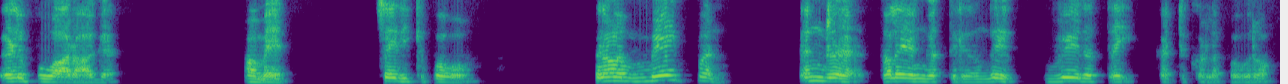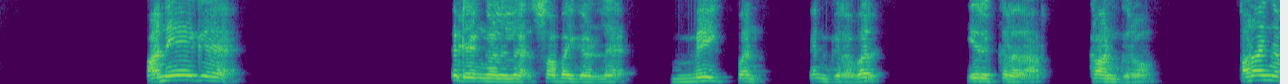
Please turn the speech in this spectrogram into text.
எழுப்புவாராக. ஆமென். செய்திக்கு போவோம். இதனால மேய்ப்பன் என்ற தலையங்கத்திலிருந்து வேதத்தை கற்றுக்கொள்ளப் போகிறோம். அநேக இடங்களில் சபைகளில் மேய்ப்பன் என்கிறவர் இருக்கிறதார் காண்கிறோம். ஆனா இந்த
